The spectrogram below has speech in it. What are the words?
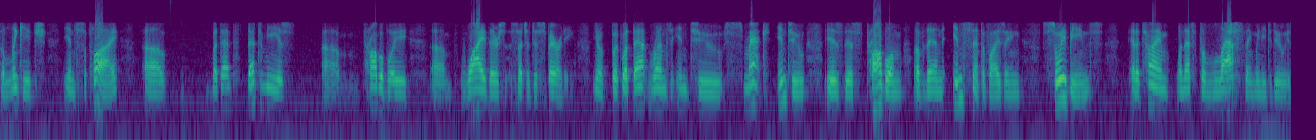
the linkage in supply, uh, but that that to me is um, probably um, why there's such a disparity. You know, but what that runs into smack into is this problem of then incentivizing soybeans at a time when that's the last thing we need to do is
